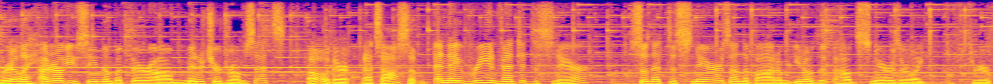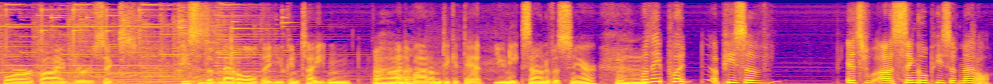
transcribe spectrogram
Really? I don't know if you've seen them, but they're um, miniature drum sets. Oh, they're that's awesome. And they reinvented the snare so that the snares on the bottom, you know, the, how the snares are like three or four or five or six pieces of metal that you can tighten Uh-huh. on the bottom to get that unique sound of a snare. Mhm. Well, they put a piece of, it's a single piece of metal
